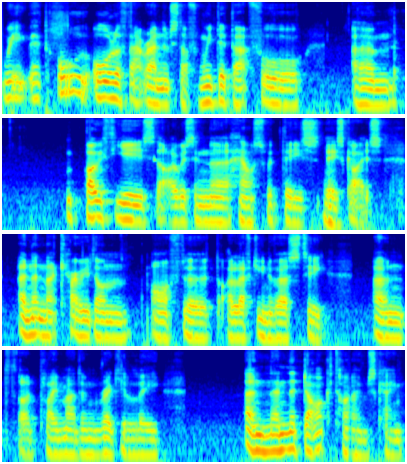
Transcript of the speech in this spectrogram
we had all all of that random stuff, and we did that for um, both years that I was in the house with these these guys, and then that carried on after I left university, and I'd play Madden regularly, and then the dark times came.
